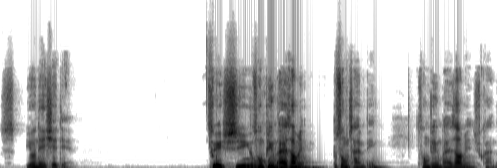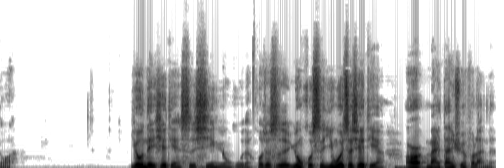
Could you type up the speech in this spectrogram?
是有哪些点？最吸引我从品牌上面，不从产品，从品牌上面去看的话，有哪些点是吸引用户的，或者是用户是因为这些点而买单雪佛兰的？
